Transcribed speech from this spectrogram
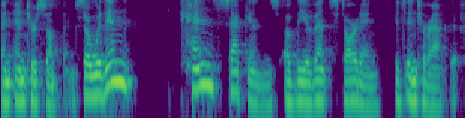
and enter something. So within 10 seconds of the event starting, it's interactive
